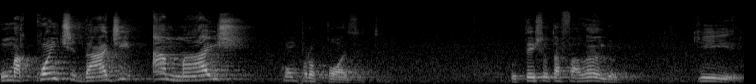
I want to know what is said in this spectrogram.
uma quantidade a mais com propósito. O texto está falando que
